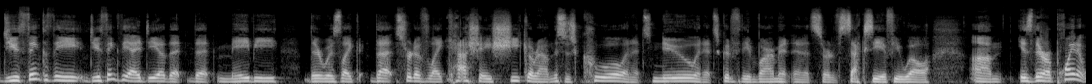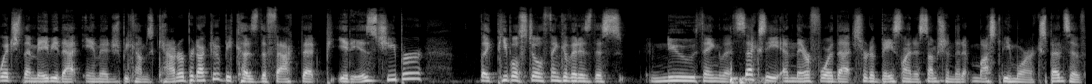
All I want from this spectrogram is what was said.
do you think the do you think the idea that that maybe there was like that sort of like cachet chic around this is cool and it's new and it's good for the environment and it's sort of sexy if you will um, is there a point at which then maybe that image becomes counterproductive because the fact that it is cheaper like people still think of it as this new thing that's sexy, and therefore that sort of baseline assumption that it must be more expensive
